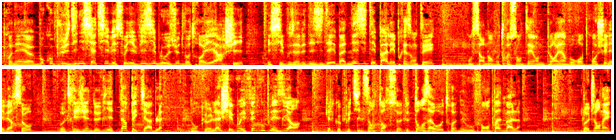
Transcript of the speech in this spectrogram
Prenez euh, beaucoup plus d'initiative et soyez visible aux yeux de votre hiérarchie. Et si vous avez des idées, bah, n'hésitez pas à les présenter. Concernant votre santé, on ne peut rien vous reprocher les Verseaux. Votre hygiène de vie est impeccable. Donc euh, lâchez-vous et faites-vous plaisir. hein. Quelques petites entorses de temps à autre ne vous feront pas de mal. Bonne journée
